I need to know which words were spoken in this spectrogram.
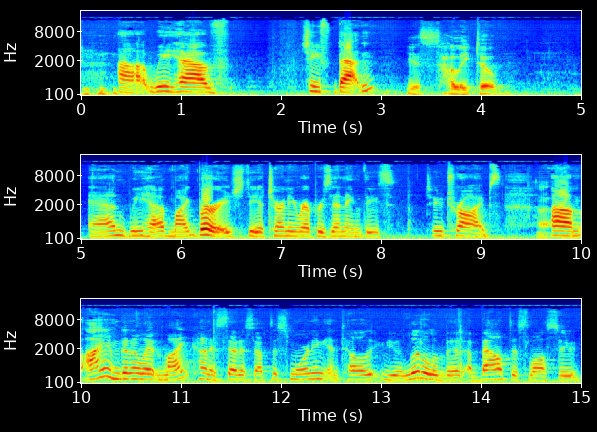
Uh, we have Chief Batton, Yes, Halito. and we have Mike Burrage, the attorney representing these two tribes. Um, I am going to let Mike kind of set us up this morning and tell you a little bit about this lawsuit,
